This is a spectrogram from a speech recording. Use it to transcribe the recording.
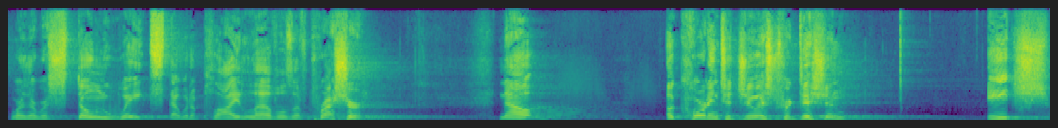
where there were stone weights that would apply levels of pressure. Now, according to Jewish tradition, each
